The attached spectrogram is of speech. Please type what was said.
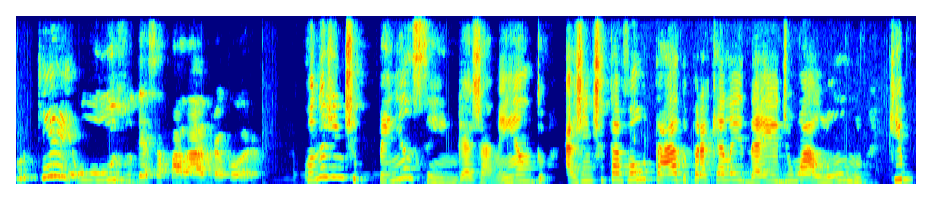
Por que o uso dessa palavra agora? Quando a gente pensa em engajamento, a gente está voltado para aquela ideia de um aluno que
